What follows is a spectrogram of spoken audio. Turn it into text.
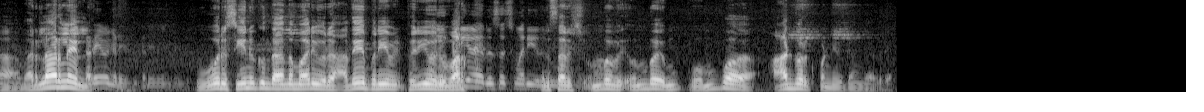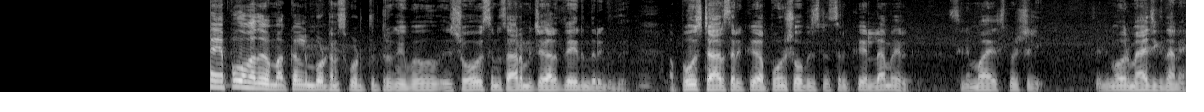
தான் வரலாறுல இல்லை. ஒவ்வொரு சீனுக்கும் தகுந்த மாதிரி ஒரு அதே பெரிய பெரிய ஒரு ஒர்க் ரிசர்ச். ரொம்ப ரொம்ப ரொம்ப ஹார்ட் ஒர்க் பண்ணியிருக்காங்க அதில். எப்பவும் அது மக்கள் இம்பார்ட்டன்ஸ் கொடுத்துட்ருக்கு இப்போ ஷோ பிஸ்னஸ் ஆரம்பித்த காலத்திலே இருந்திருக்குது. அப்போவும் ஸ்டார்ஸ் இருக்குது அப்போவும் ஷோ பிஸ்னஸ் இருக்குது எல்லாமே இருக்குது சினிமா எஸ்பெஷலி சினிமா ஒரு மேஜிக் தானே.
